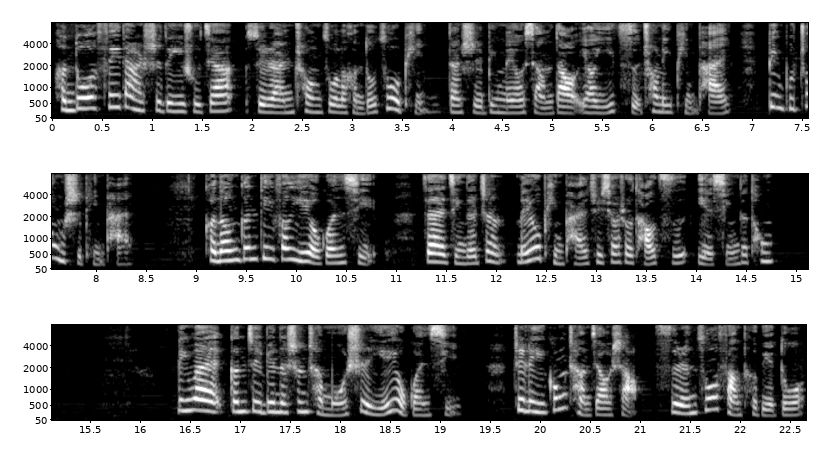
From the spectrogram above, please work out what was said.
很多非大师的艺术家虽然创作了很多作品，但是并没有想到要以此创立品牌，并不重视品牌。可能跟地方也有关系，在景德镇没有品牌去销售陶瓷也行得通。另外，跟这边的生产模式也有关系，这里工厂较少，私人作坊特别多。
